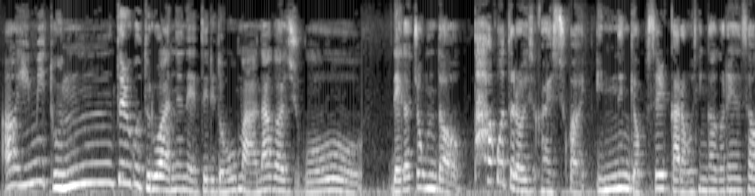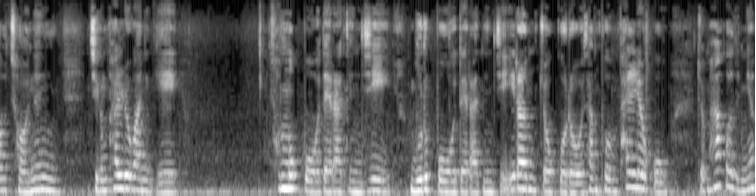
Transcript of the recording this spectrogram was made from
아, 이미 돈 들고 들어왔는 애들이 너무 많아가지고 내가 조금 더 파고 들어서 갈 수가 있는 게 없을까라고 생각을 해서 저는 지금 팔려고 하는 게 손목 보호대라든지 무릎 보호대라든지 이런 쪽으로 상품 팔려고 좀 하거든요.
